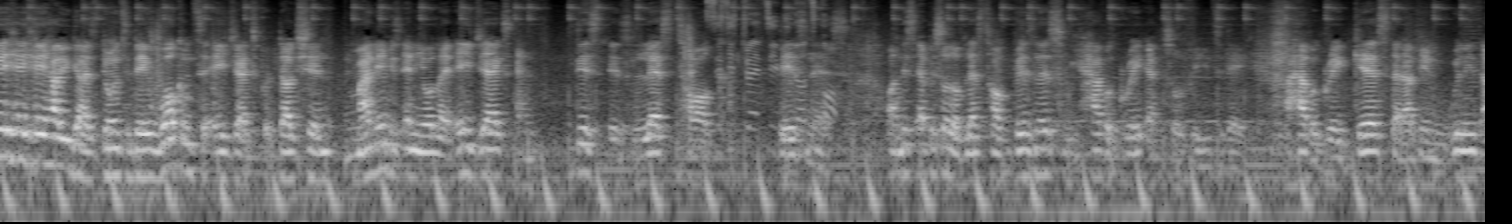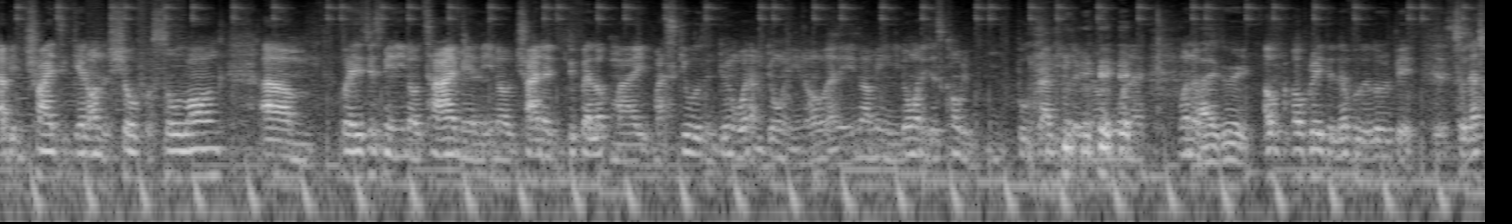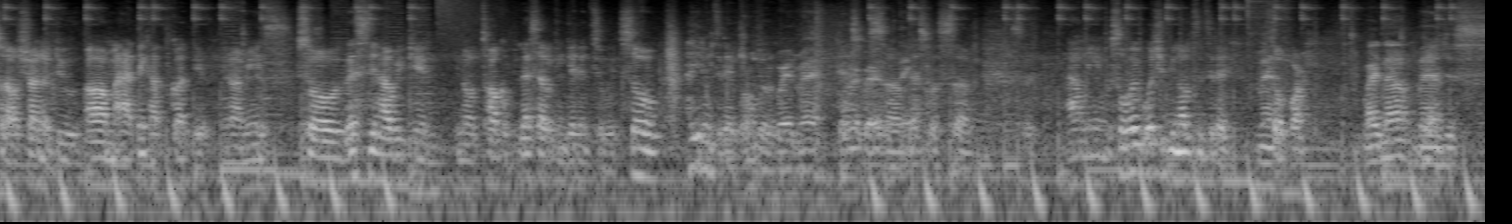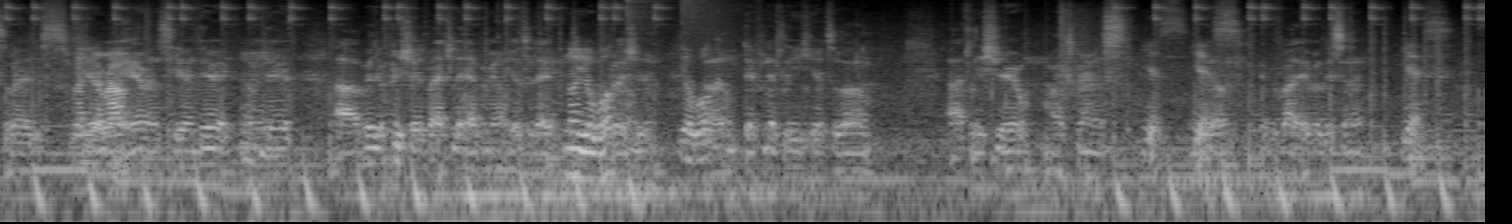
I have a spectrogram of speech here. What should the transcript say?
Hey, hey, hey, how you guys doing today? Welcome to Ajax Production. My name is Eniola Ajax and this is Let's Talk Business. On this episode of Let's Talk Business, we have a great episode for you today. I have a great guest that I've been willing, I've been trying to get on the show for so long. Um, but it's just been, you know, time and, you know, trying to develop my, my skills and doing what I'm doing, you know. And, you know what I mean? You don't want to just come with bullcrap either, you know. Want to want I to agree. up, upgrade the level a little bit. Yes. So that's what I was trying to do. Um, and I think I've got there. You know what I mean? Yes. So let's see how we can, you know, talk. Let's see how we can get into it. So how you doing today, bro? I'm doing great, man. That's great. what's up. Thank That's what's up. I mean, so what, what you been up to today Man. so far? Right now, man, Yeah. just uh, just Running running around. around errands here and there, here and Mhm. there. Uh, really appreciate for actually having me on here today. No, you're welcome. appreciate it. You're welcome. Um, definitely here to um, at least share my experience. Yes. with, Yes. um, everybody ever listening. Yes.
